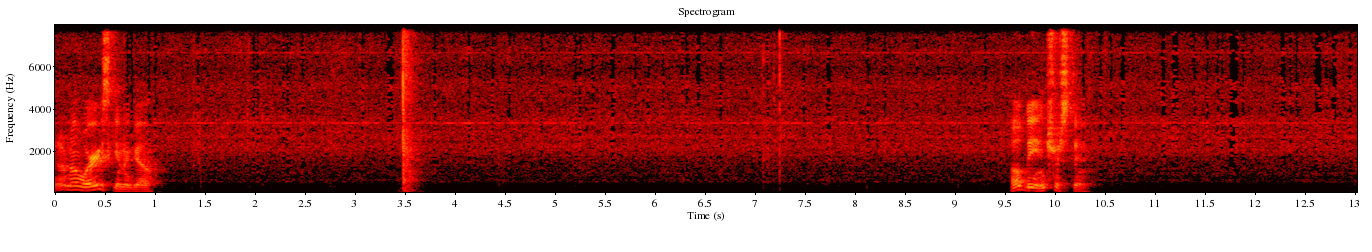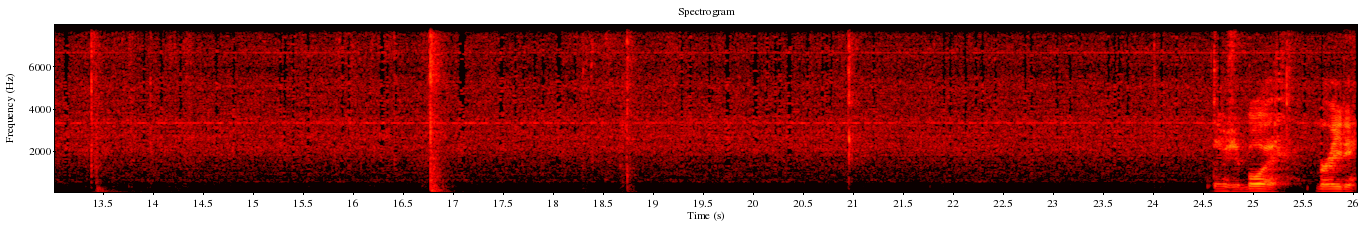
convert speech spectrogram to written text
I don't know where he's going to go. That'll be interesting. There's your boy, Brady.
